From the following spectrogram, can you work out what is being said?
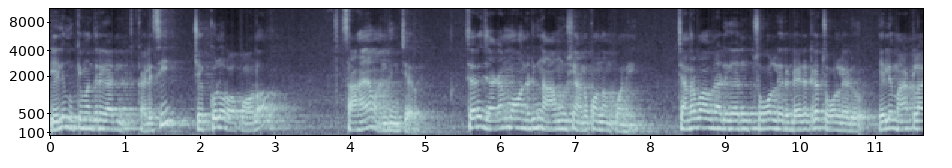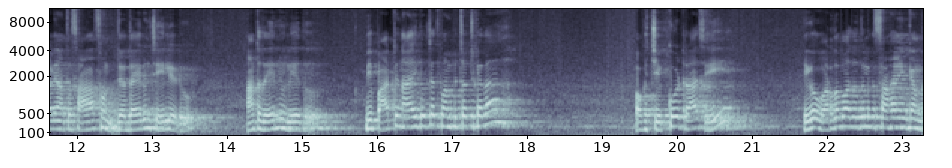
వెళ్ళి ముఖ్యమంత్రి గారిని కలిసి చెక్కుల రూపంలో సహాయం అందించారు. సరే జగన్మోహన్ రెడ్డికి నామూషి అనుకుందాం పోనీ. చంద్రబాబు నాయుడు గారిని చూడలేరు డైరెక్ట్గా చూడలేడు. వెళ్ళి మాట్లాడి అంత సాహసం ధైర్యం చేయలేడు. అంత ధైర్యం లేదు. మీ పార్టీ నాయకుల చేత పంపించవచ్చు కదా? ఒక చెక్ ఒకటి రాసి ఇక వరద బాధితులకు సహాయం కింద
